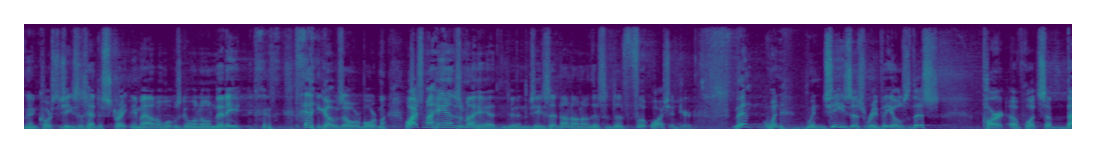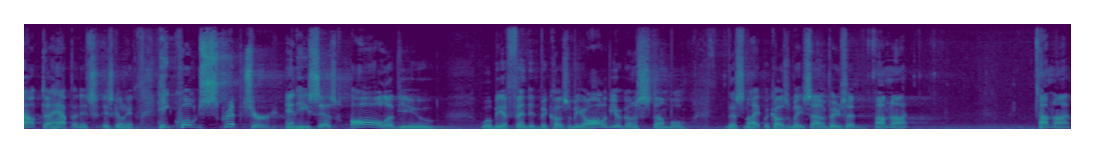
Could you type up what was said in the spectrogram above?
and of course, Jesus had to straighten him out on what was going on. Then he, then he goes overboard. My, Wash my hands and my head. And Jesus said, "No, no, no. This is the foot washing here." Then, when when Jesus reveals this part of what's about to happen, it's, it's going to. He quotes scripture and he says, "All of you." Will be offended because of me. All of you are going to stumble this night because of me. Simon Peter said, I'm not. I'm not.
